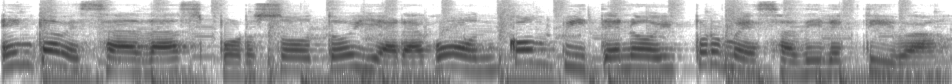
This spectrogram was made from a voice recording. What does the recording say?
encabezadas por Soto y Aragón compiten hoy por mesa directiva.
